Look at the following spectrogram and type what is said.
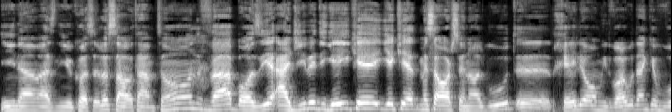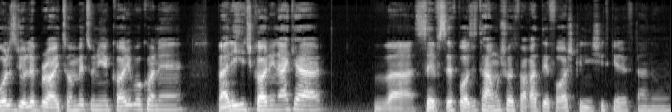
اینم از نیوکاسل و ساوثهمپتون و بازی عجیب دیگه ای که یکی مثل آرسنال بود خیلی امیدوار بودن که وولز جلو برایتون بتونه یه کاری بکنه ولی هیچ کاری نکرد و سف سف بازی تموم شد. فقط دفاعش کلینشیت گرفتن و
